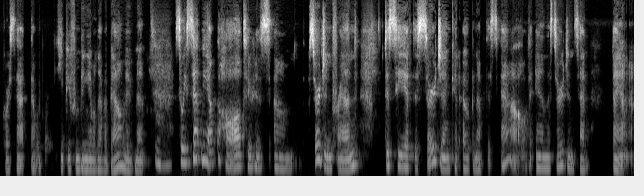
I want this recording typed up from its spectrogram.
of course that that would keep you from being able to have a bowel movement. Mm-hmm. So he sent me up the hall to his um, surgeon friend to see if the surgeon could open up this valve. And the surgeon said, Diana,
